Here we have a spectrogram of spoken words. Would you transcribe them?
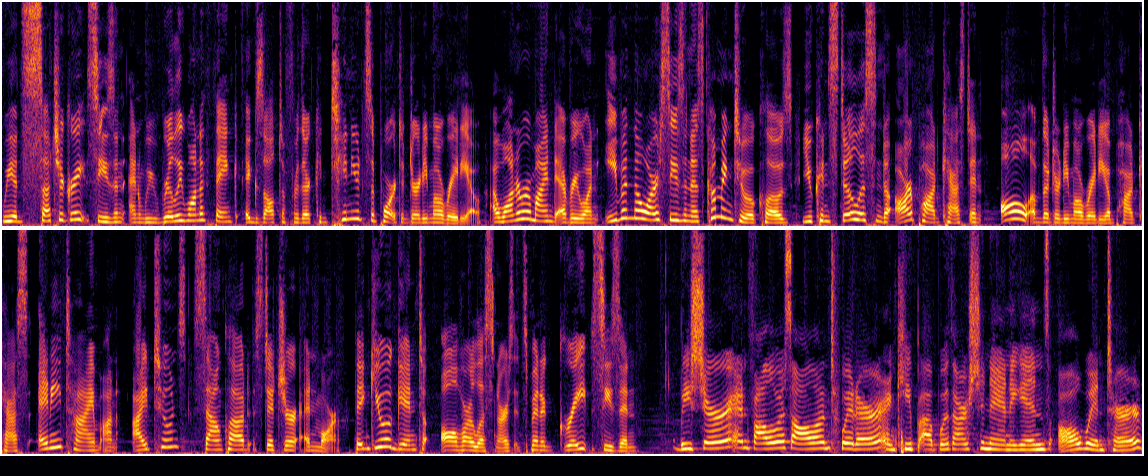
We had such a great season, and we really want to thank Axalta for their continued support to Dirty Mo Radio. I want to remind everyone, even though our season is coming to a close, you can still listen to our podcast and all of the Dirty Mo Radio podcasts anytime on iTunes, SoundCloud, Stitcher, and more. Thank you again to all of our listeners. It's been a great season. Be sure and follow us all on Twitter and keep up with our shenanigans all winter.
